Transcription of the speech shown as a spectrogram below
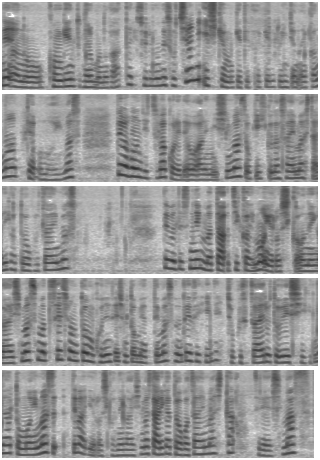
ね、あの根源となるものがあったりするのでそちらに意識を向けていただけるといいんじゃないかなって思います。では本日はこれで終わりにします。お聴きくださいましてありがとうございます。ではですね、また次回もよろしくお願いします。またセッション等も個人セッション等もやってますので、ぜひね、直接会えると嬉しいなと思います。ではよろしくお願いします。ありがとうございました。失礼します。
